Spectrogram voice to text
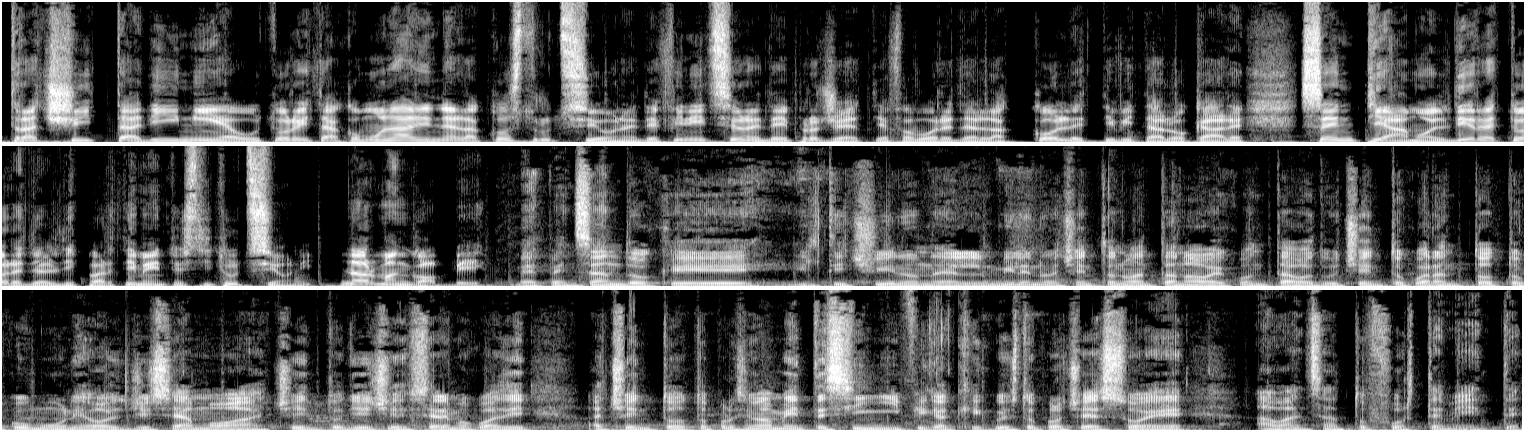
tra cittadini e autorità comunali nella costruzione e definizione dei progetti a favore della collettività locale. Sentiamo il direttore del Dipartimento Istituzioni, Norman Gobbi. Beh, pensando che il Ticino nel 1999 contava 248 comuni, oggi siamo a 110 saremo quasi a 108 prossimamente, significa che questo processo è avanzato fortemente.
